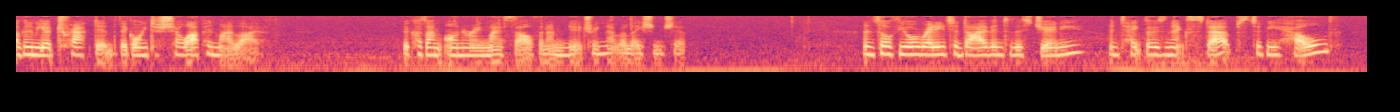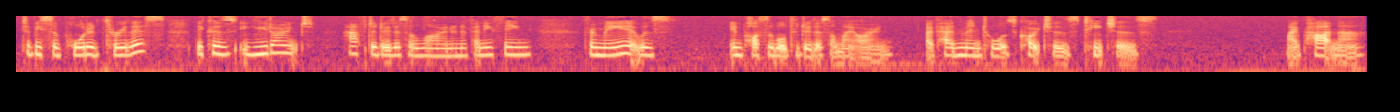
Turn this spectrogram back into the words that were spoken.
are going to be attracted. They're going to show up in my life because I'm honoring myself and I'm nurturing that relationship. And so, if you're ready to dive into this journey and take those next steps to be held, to be supported through this, because you don't have to do this alone. And if anything, for me, it was impossible to do this on my own. I've had mentors, coaches, teachers, my partner,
